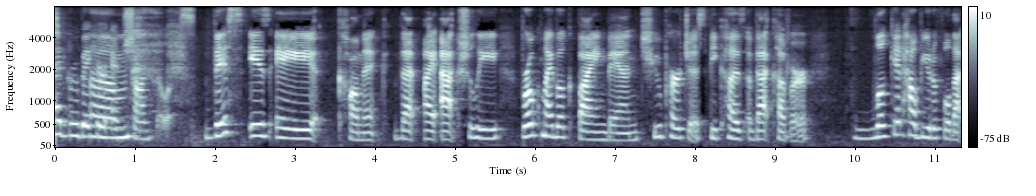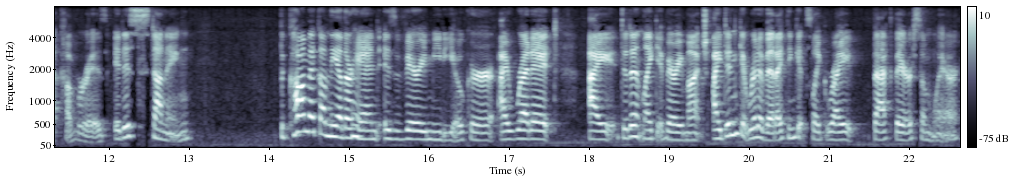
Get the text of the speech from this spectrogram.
Ed Brubaker um, and Sean Phillips. This is a comic that I actually broke my book buying ban to purchase because of that cover Look at how beautiful that cover is. It is stunning. The comic, on the other hand, is very mediocre. I read it. I didn't like it very much. I didn't get rid of it. I think it's like right back there somewhere.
